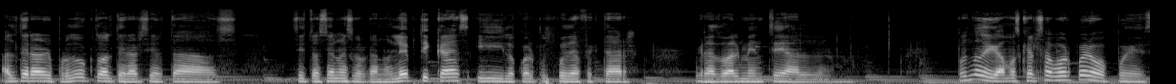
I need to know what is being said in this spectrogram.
alterar el producto, alterar ciertas situaciones organolépticas y lo cual pues puede afectar gradualmente al pues no digamos que al sabor, pero pues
